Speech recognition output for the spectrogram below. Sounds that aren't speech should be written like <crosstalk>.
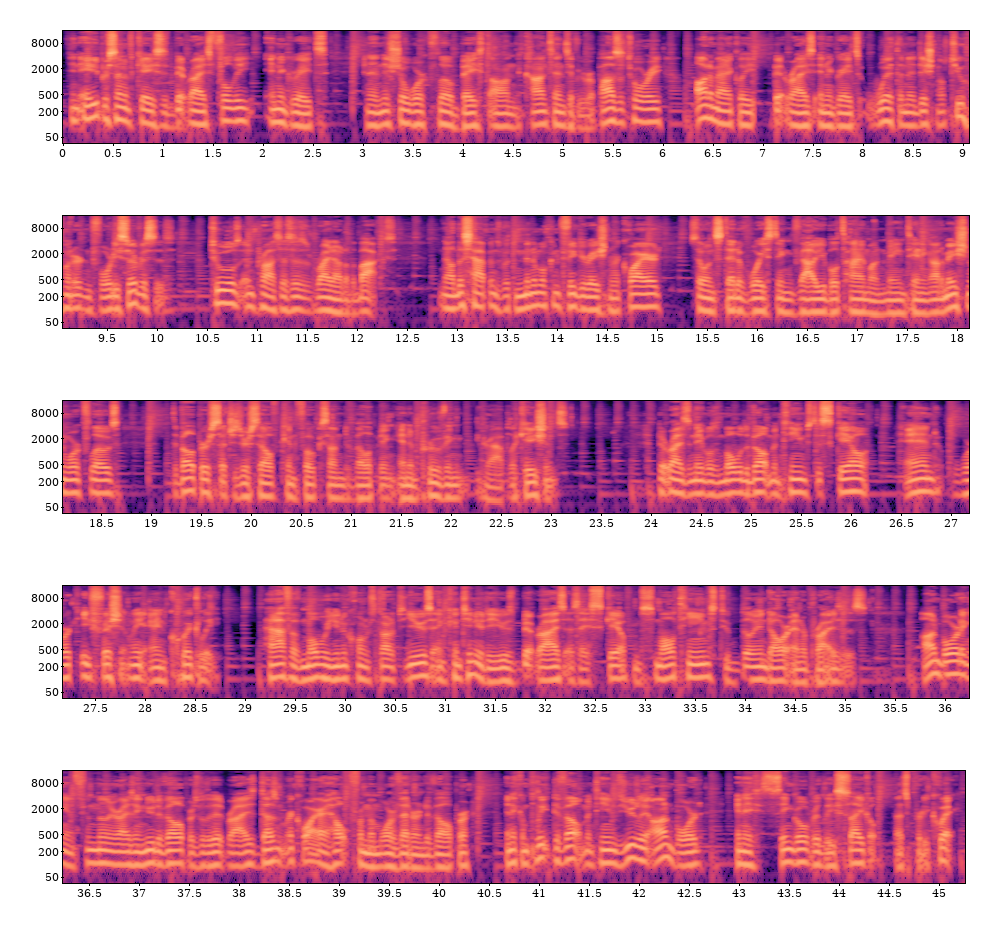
In 80% of cases, Bitrise fully integrates an initial workflow based on the contents of your repository. Automatically, Bitrise integrates with an additional 240 services, tools, and processes right out of the box. Now, this happens with minimal configuration required, so instead of wasting valuable time on maintaining automation workflows, developers such as yourself can focus on developing and improving your applications. Bitrise enables mobile development teams to scale and work efficiently and quickly. Half of mobile unicorn startups use and continue to use Bitrise as they scale from small teams to billion dollar enterprises. Onboarding and familiarizing new developers with Bitrise doesn't require help from a more veteran developer, and a complete development team is usually onboard in a single release cycle. That's pretty quick.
